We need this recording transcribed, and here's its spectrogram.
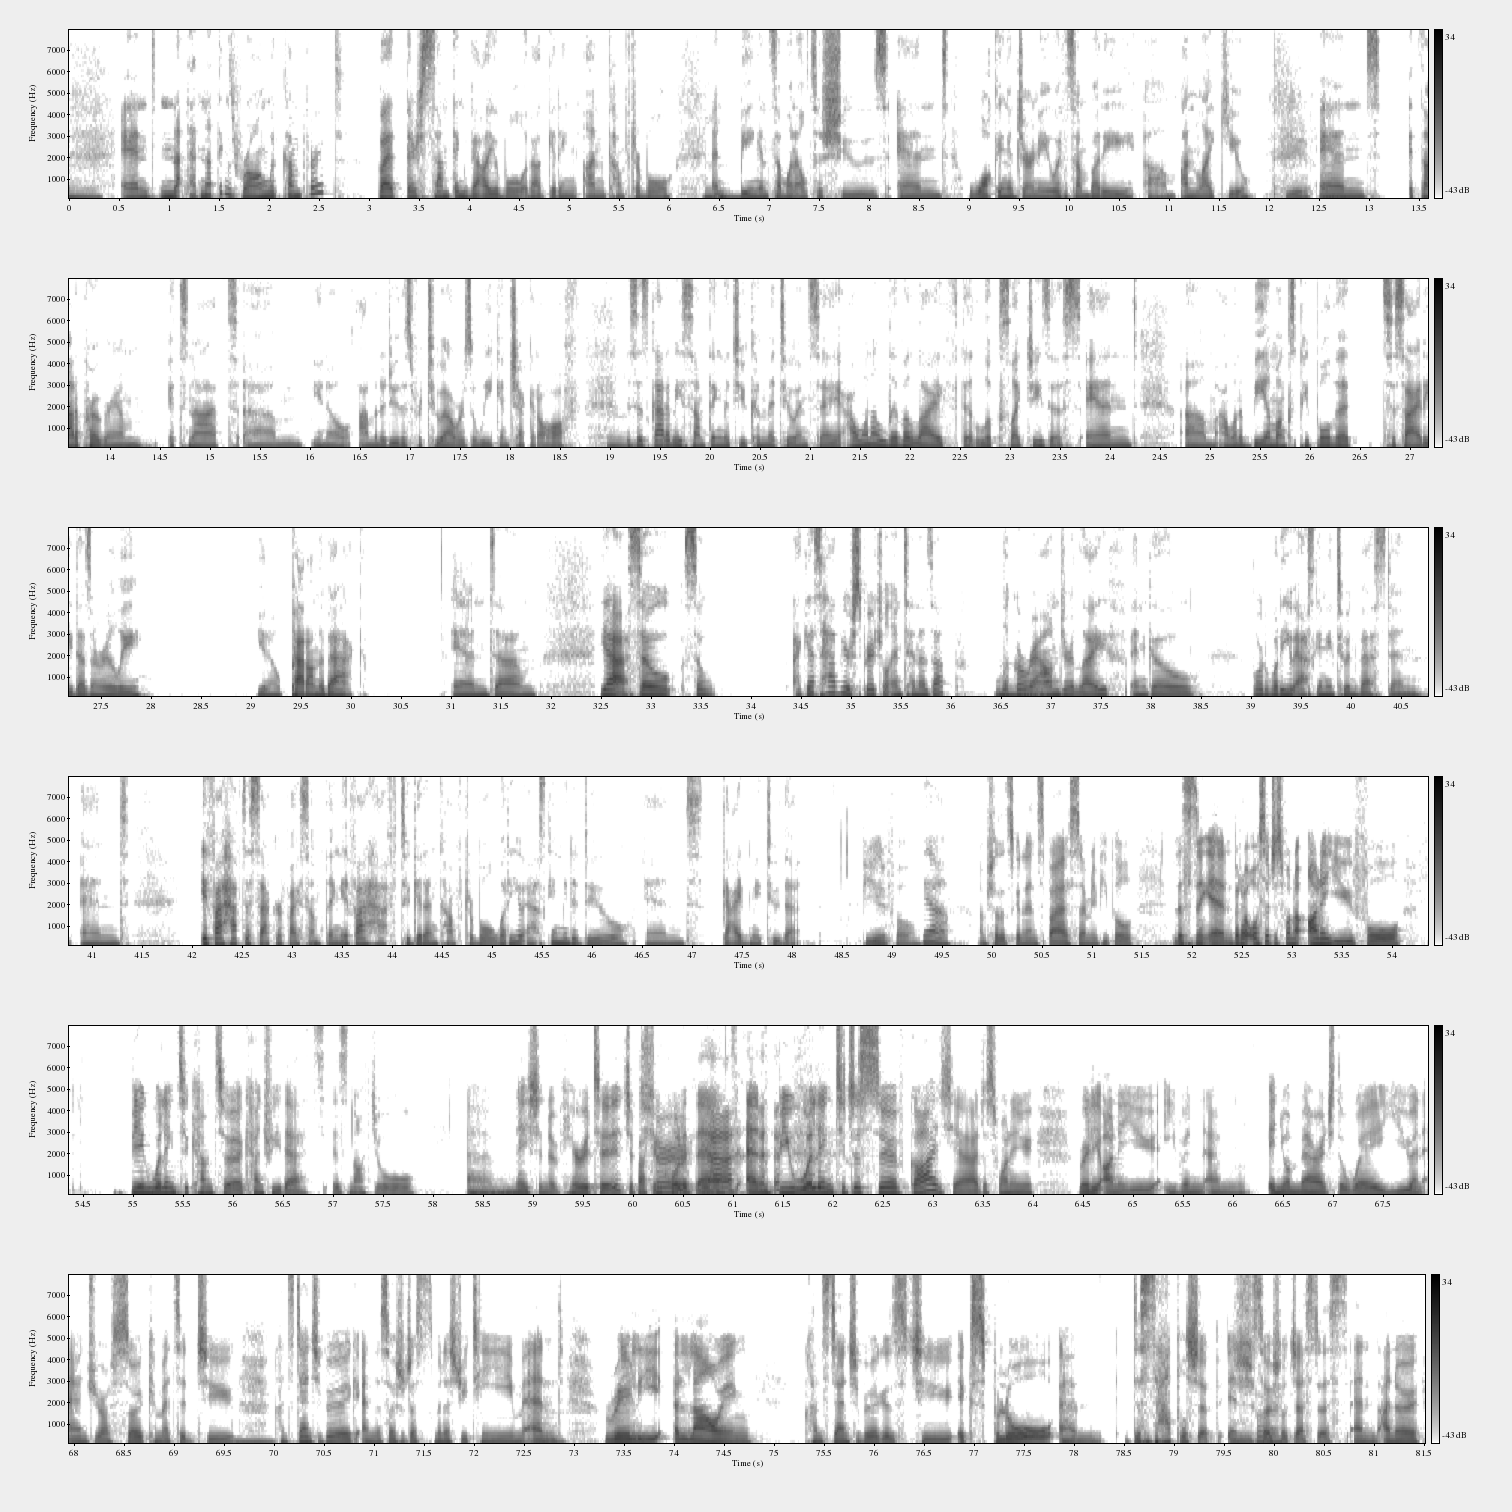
and not, that nothing's wrong with comfort. But there's something valuable about getting uncomfortable and being in someone else's shoes and walking a journey with somebody um, unlike you Beautiful. and it's not a program it's not um, you know i'm going to do this for two hours a week and check it off. This has got to be something that you commit to and say i want to live a life that looks like jesus and um, i want to be amongst people that society doesn't really you know pat on the back. And um, yeah so so i guess have your spiritual antennas up look around your life and go lord what are you asking me to invest in? And if I have to sacrifice something, if I have to get uncomfortable, what are you asking me to do? And guide me to that. Beautiful. Yeah. I'm sure that's going to inspire so many people listening in. But I also just want to honor you for being willing to come to a country that is not your nation of heritage, if I can call it that, yeah. and be willing to just serve God here. I just want to really honor you, even um, in your marriage, the way you and Andrew are so committed to Constantiaberg and the social justice ministry team, and really allowing Constantiabergers to explore um, discipleship in Sure. social justice. And I know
